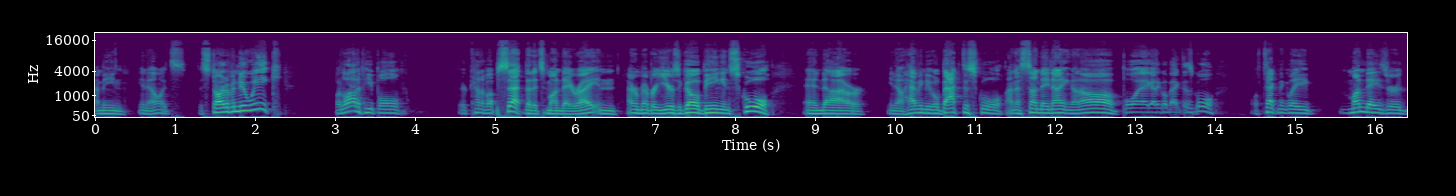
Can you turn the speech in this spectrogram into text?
I mean, you know, it's the start of a new week, but a lot of people, they're kind of upset that it's Monday, right? And I remember years ago being in school and uh, or you know having to go back to school on a Sunday night and going, oh boy, I got to go back to school. Well, technically Mondays are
